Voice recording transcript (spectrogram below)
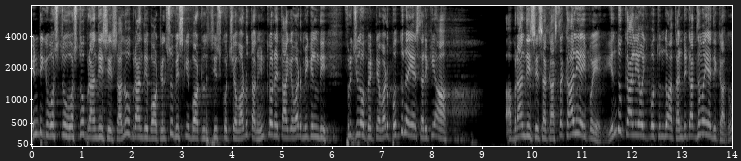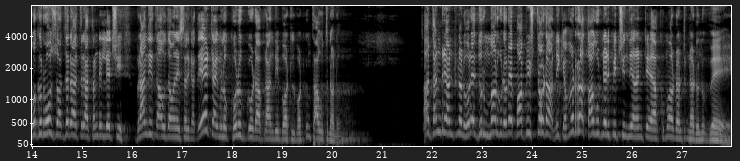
ఇంటికి వస్తూ వస్తూ బ్రాందీ సీసాలు బ్రాందీ బాటిల్స్ విస్కీ బాటిల్స్ తీసుకొచ్చేవాడు తను ఇంట్లోనే తాగేవాడు మిగిలింది ఫ్రిడ్జ్లో పెట్టేవాడు. పొద్దున అయ్యేసరికి ఆ ఆ బ్రాందీ సీసా కాస్త ఖాళీ అయిపోయేది. ఎందుకు ఖాళీ అయిపోతుందో ఆ తండ్రికి అర్థమయ్యేది కాదు. ఒక రోజు అర్ధరాత్రి ఆ తండ్రి లేచి బ్రాందీ తాగుదాం అనేసరికి అదే టైంలో కొడుకు కూడా బ్రాందీ బాటిల్ పట్టుకుని తాగుతున్నాడు. ఆ తండ్రి అంటున్నాడు ఒరే దుర్మార్గుడు ఒరే పాపిష్టోడా నీకెవడ్రా తాగుడు నేర్పించింది? అని అంటే ఆ కుమారుడు అంటున్నాడు నువ్వే.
